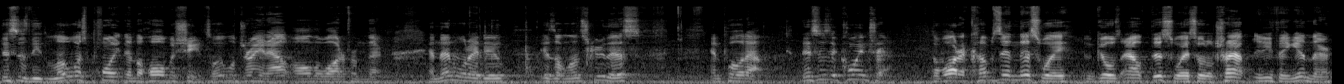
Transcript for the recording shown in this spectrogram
This is the lowest point in the whole machine, so it will drain out all the water from there. And then what I do is I'll unscrew this and pull it out. This is a coin trap. The water comes in this way and goes out this way, so it'll trap anything in there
